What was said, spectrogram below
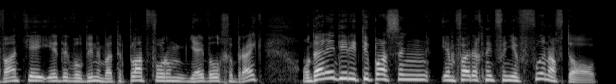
wat jy eerder wil doen en watter platform jy wil gebruik. Onthou net hierdie toepassing eenvoudig net van jou foon af te haal.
